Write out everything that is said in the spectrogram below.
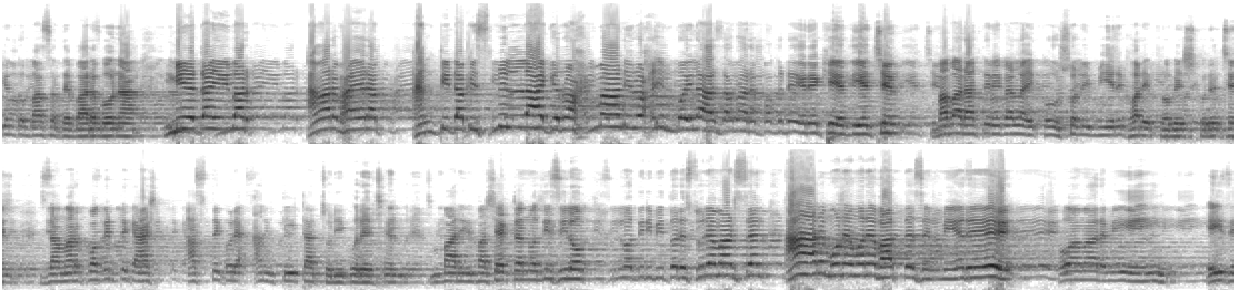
কিন্তু বাঁচাতে পারব না। মেয়েটা এবার আমার ভাইয়েরা আংটিটা বিসমিল্লাহ রহমান রহিম বইলা জামার পকেটে রেখে দিয়েছেন। বাবা রাতের বেলায় কৌশলী মেয়ের ঘরে প্রবেশ করেছেন। জামার পকেট থেকে আস্তে করে আংটিটা চুরি করেছেন। বাড়ির পাশে একটা নদী ছিল। নদীর ভিতরে সুরে মারছেন। আর মনে মনে ভাবতেছেন, মেয়েরে, ও আমার মেয়ে, এই যে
